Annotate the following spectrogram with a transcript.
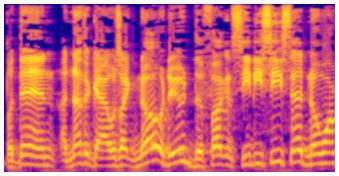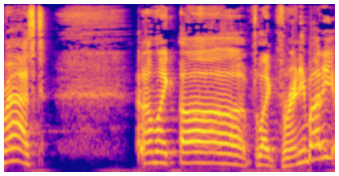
But then another guy was like, "No, dude, the fucking CDC said no more masks." And I'm like, "Uh, like for anybody?"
